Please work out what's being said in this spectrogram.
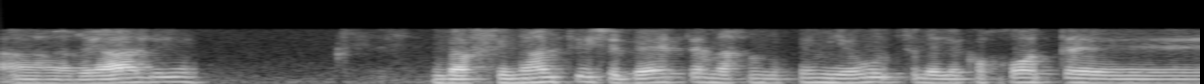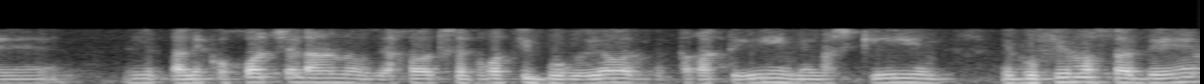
הריאלי והפיננסי, שבעצם אנחנו נותנים ייעוץ ללקוחות הלקוחות שלנו, זה יכול להיות חברות ציבוריות ופרטיים ומשקיעים וגופים מוסדיים,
